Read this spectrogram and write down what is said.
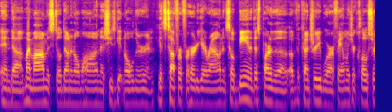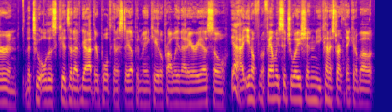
And uh, my mom is still down in Omaha, and as she's getting older, and it gets tougher for her to get around. And so, being at this part of the of the country where our families are closer, and the two oldest kids that I've got, they're both going to stay up in Mankato, probably in that area. So, yeah, you know, from a family situation, you kind of start thinking about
